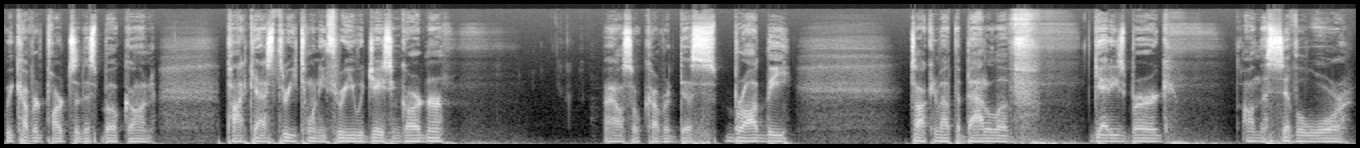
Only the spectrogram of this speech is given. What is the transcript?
We covered parts of this book on podcast 323 with Jason Gardner. I also covered this broadly, talking about the Battle of Gettysburg on the Civil War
